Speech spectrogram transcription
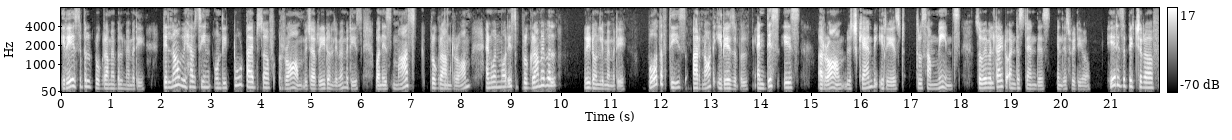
erasable programmable memory. Till now we have seen only two types of ROM which are read-only memories. One is mask programmed ROM and one more is programmable read-only memory. Both of these are not erasable and this is a ROM which can be erased through some means. So we will try to understand this in this video. Here is a picture of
